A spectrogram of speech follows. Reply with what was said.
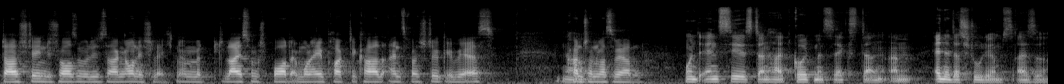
da stehen die Chancen, würde ich sagen, auch nicht schlecht. Ne? Mit Leistungssport, MA-Praktika, ein, zwei Stück, EBS, genau. kann schon was werden. Und NC ist dann halt Goldman Sachs dann am Ende des Studiums. Also,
